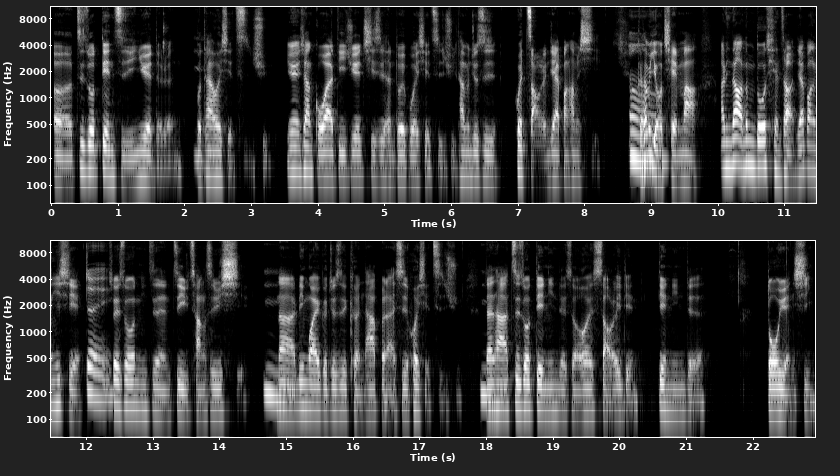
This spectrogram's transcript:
呃制作电子音乐的人不太会写词曲，嗯、因为像国外 DJ 其实很多也不会写词曲，他们就是会找人家来帮他们写。嗯、可他们有钱嘛？啊，你哪有那么多钱找人家帮你写？对，所以说你只能自己尝试去写。嗯，那另外一个就是可能他本来是会写词曲，嗯、但他制作电音的时候会少了一点电音的多元性。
